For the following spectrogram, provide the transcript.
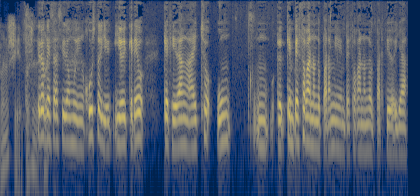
bueno, sí. Creo que eso ha sido muy injusto y, hoy creo que Zidane ha hecho un que, empezó ganando para mí, empezó ganando el partido ya.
